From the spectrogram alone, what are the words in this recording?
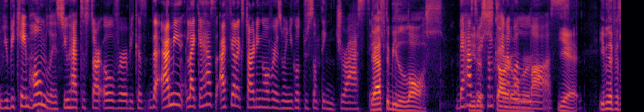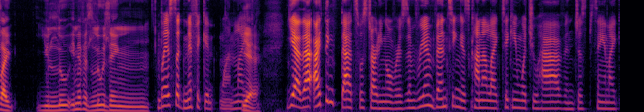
you became homeless. You had to start over because the, I mean like it has I feel like starting over is when you go through something drastic. There has to be loss. there has you to be some kind of start a loss. Yeah. Even if it's like you lose, even if it's losing. But it's a significant one. Like yeah. yeah that i think that's what starting over is and reinventing is kind of like taking what you have and just saying like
